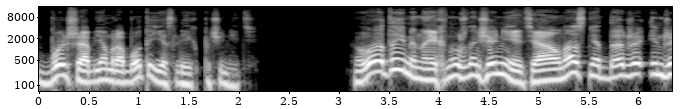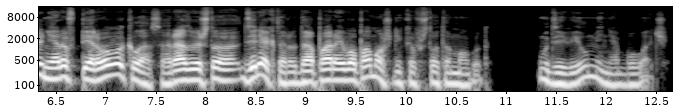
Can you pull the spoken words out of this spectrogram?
больший объем работы, если их починить». «Вот именно, их нужно чинить, а у нас нет даже инженеров первого класса, разве что директор да пара его помощников что-то могут», — удивил меня Булач.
